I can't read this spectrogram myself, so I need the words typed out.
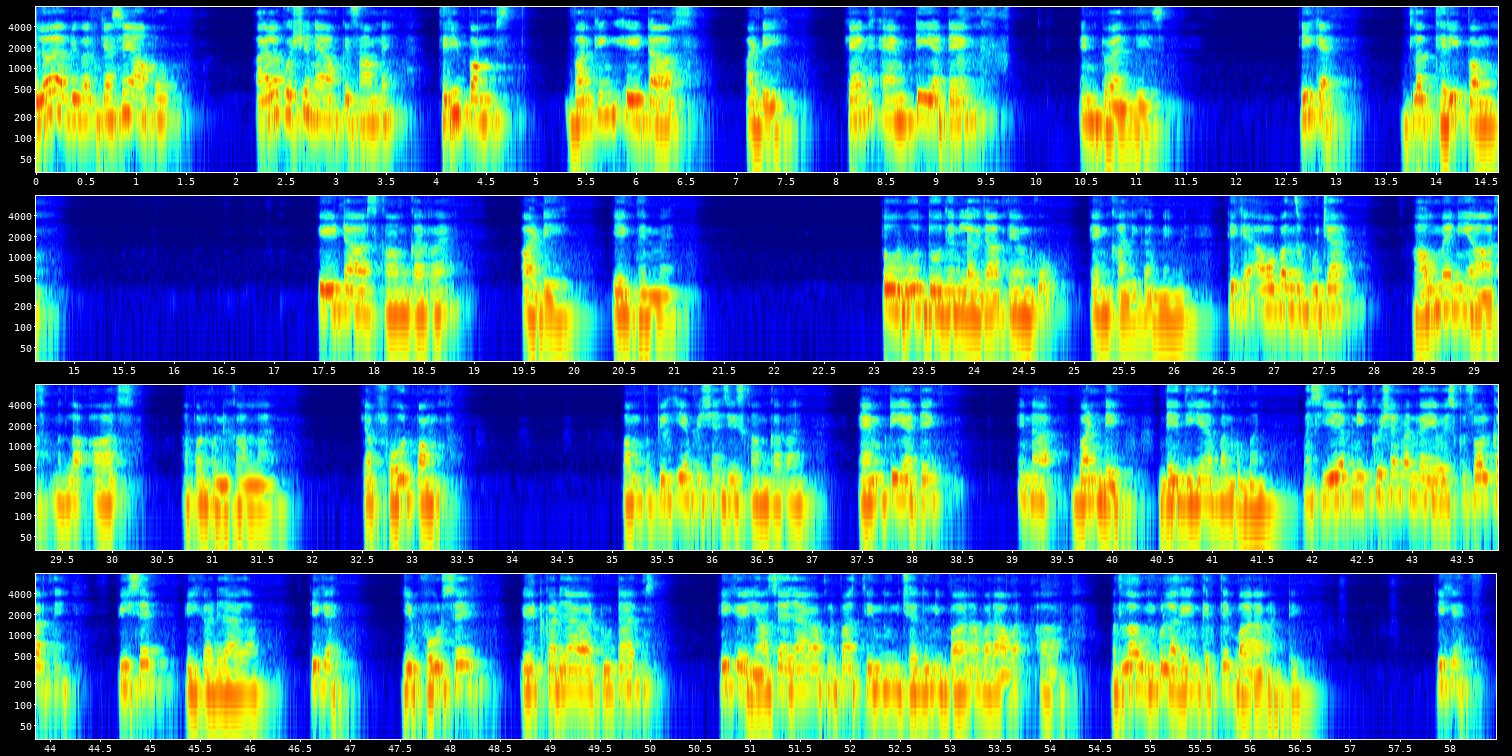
Hello everyone, कैसे हैं आप हो अगला क्वेश्चन है आपके सामने। Three pumps working eight hours a day can empty a tank in twelve days ठीक है? मतलब थ्री पंप एट आवर्स काम कर रहे हैं अ डे एक दिन में। तो वो दो दिन लग जाते हैं उनको टैंक खाली करने में। ठीक है? अब अपन से पूछा है हाउ मैनी आर्स मतलब आर्स अपन को निकालना है? क्या फोर पंप पंप पी की एफिशिएंसी इस काम कर रहा है। Empty a tank in one day दे दिए अपन को वन बस ये अपनी इक्वेशन बन गई अब इसको सॉल्व करते हैं। पी से पी कट जाएगा, ठीक है? ये फोर से एट कट जाएगा टू टाइम्स ठीक है? यहाँ से आ जाएगा अपने पास तीन दूनी छः दूनी बारह बराबर आर। मतलब उनको लगेंगे कितने? बारह घंटे। ठीक है?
